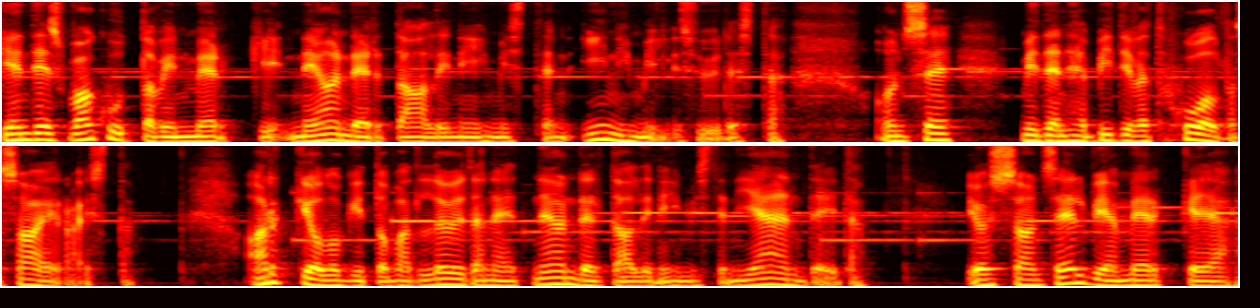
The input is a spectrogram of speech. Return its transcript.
Kenties vakuuttavin merkki Neandertalin ihmisten inhimillisyydestä on se, miten he pitivät huolta sairaista. Arkeologit ovat löytäneet Neandertalin ihmisten jäänteitä, joissa on selviä merkkejä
